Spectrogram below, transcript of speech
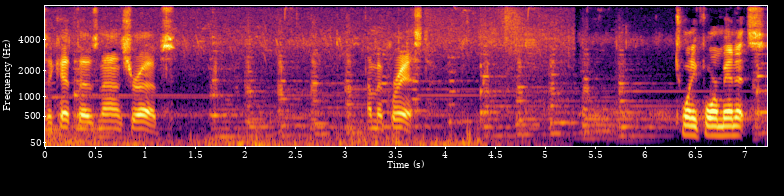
to cut those nine shrubs. I'm impressed. 24 minutes,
